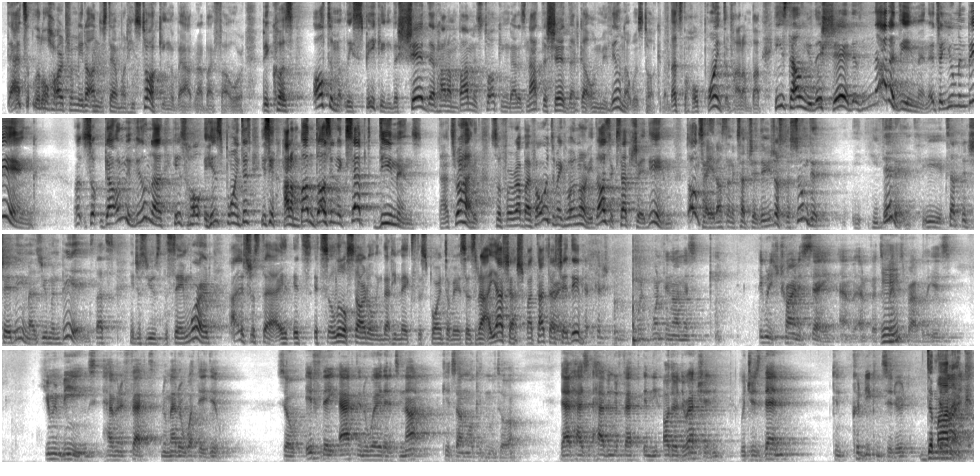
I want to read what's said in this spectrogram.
That's a little hard for me to understand what he's talking about, Rabbi Faur, because ultimately speaking, the shed that Harambam is talking about is not the shed that Gaon Mivilna was talking about. That's the whole point of Harambam. He's telling you this shed is not a demon, it's a human being. Uh, So Gaon Mivilna, his whole his point is, you see, Harambam doesn't accept demons. That's right. So for Rabbi Faur to make a point, no, he does accept shedim. Don't say he doesn't accept shedim. You just assumed it. He, he didn't. He accepted shedim as human beings. That's he just used the same word. It's just uh, it, it's it's a little startling that he makes this point over. He says Ra'aya shashmatat Sorry, shedim. Can, can I just put one, one thing on this? I think what he's trying to say, I don't know if that's phrased this properly, is human beings have an effect no matter what they do. So if they act in a way that it's not kitzam or that has having an effect in the other direction, which is then can, could be considered Demonic.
